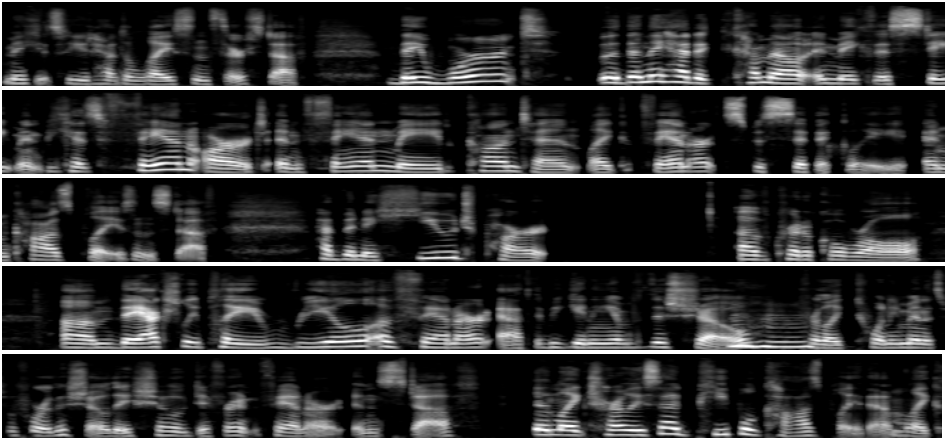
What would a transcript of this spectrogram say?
make it so you'd have to license their stuff. They weren't but then they had to come out and make this statement because fan art and fan made content, like fan art specifically and cosplays and stuff, have been a huge part of Critical Role. Um, they actually play reel of fan art at the beginning of the show Mhm. for like 20 minutes before the show. They show different fan art and stuff. And like Charlie said, people cosplay them like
